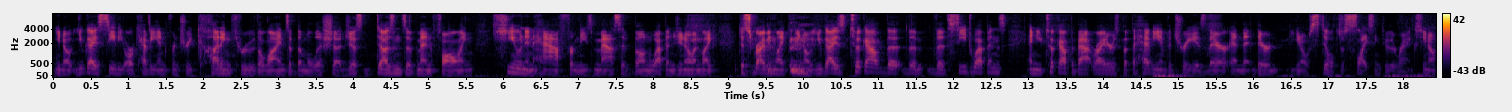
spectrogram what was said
You know, you guys see the orc heavy infantry cutting through the lines of the militia, just dozens of men falling, hewn in half from these massive bone weapons. You know, and like describing like you know, you guys took out the the the siege weapons and you took out the bat riders, but the heavy infantry is there and they're you know still just slicing through the ranks. You know,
